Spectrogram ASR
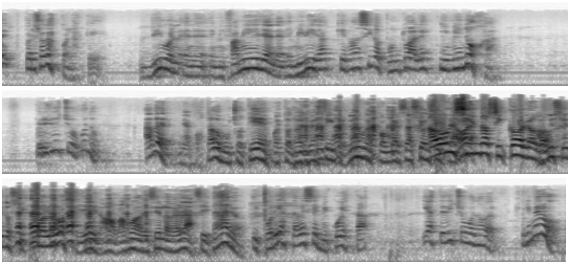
Hay personas con las que vivo en, en- en mi familia, en, en mi vida, que no han sido puntuales y me enoja. Pero yo he dicho, bueno, a ver, me ha costado mucho tiempo, esto no, es- no es simple, no es una conversación simple. Aún Ahora- siendo psicólogo. Aún siendo psicólogo, sí, no, vamos a decir la verdad, sí. Claro. Y por ahí hasta a veces me cuesta. Y hasta he dicho, bueno, a ver, primero,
